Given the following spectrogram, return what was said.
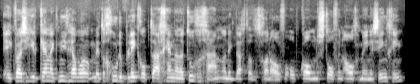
ik was hier kennelijk niet helemaal met een goede blik op de agenda naartoe gegaan. Want ik dacht dat het gewoon over opkomende stof in algemene zin ging.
